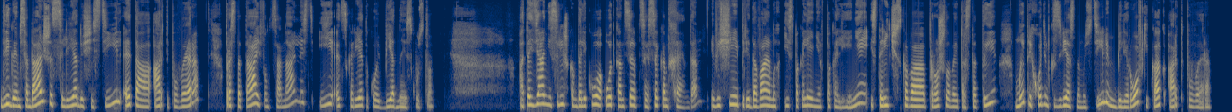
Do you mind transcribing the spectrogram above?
Двигаемся дальше. Следующий стиль — это арты повера, простота и функциональность, и это скорее такое бедное искусство. Отойдя не слишком далеко от концепции секонд-хенда, вещей, передаваемых из поколения в поколение, исторического прошлого и простоты, мы приходим к известному стилю мебелировки как арт-пувера.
